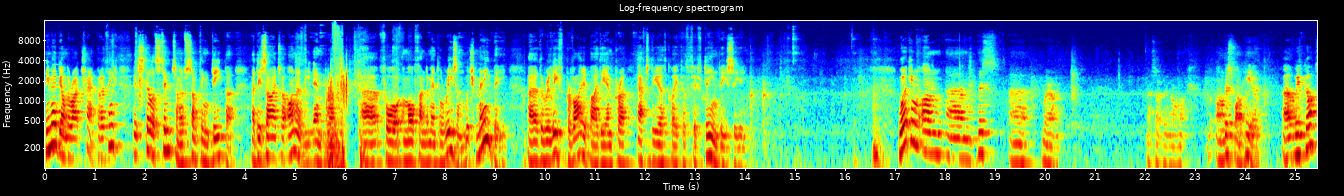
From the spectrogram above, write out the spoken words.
He may be on the right track, but I think it's still a symptom of something deeper, a desire to honour the emperor uh, for a more fundamental reason, which may be uh, the relief provided by the emperor after the earthquake of 15 BCE. Working on um, this, uh, where are we? Oh, sorry, the wrong one. On this one here, uh, we've got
